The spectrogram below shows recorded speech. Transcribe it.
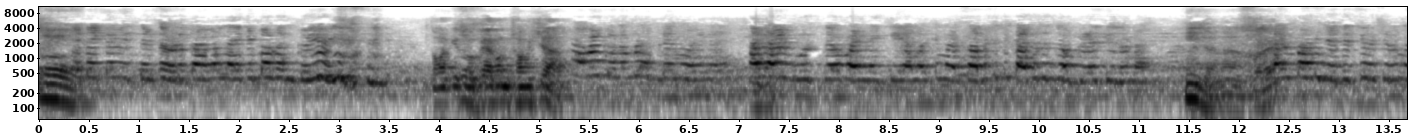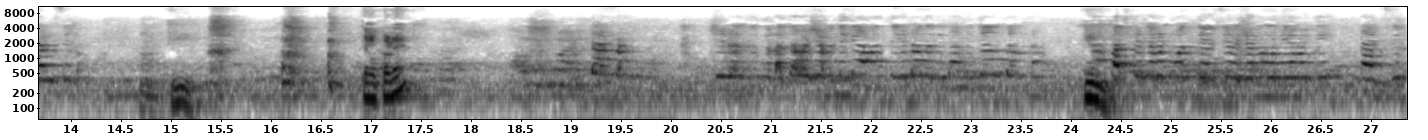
হ্যাঁ। এটা একটা মিথ্যের চোর তো আমার লাইফে কলঙ্কই হয়ে তোমার কি চোখে এখন সমস্যা? আমার আমি বুঝতেও পারি কি আমাকে মারছে আমার সাথে কার সাথে ঝগড়া ছিল না। হুম পরে? আমি বাড়ি যেতে চেয়েছিল মারছিল হুম। হুম তারপরে? তারপর সিরাজুদ্দোল্লা তো ওই থেকে আমার থেকে টাকা দিতে আমি জানতাম না। ফার্স্টে যখন পড়তে এসেছি ওই সময় উনি আমাকে ডাকছিল।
